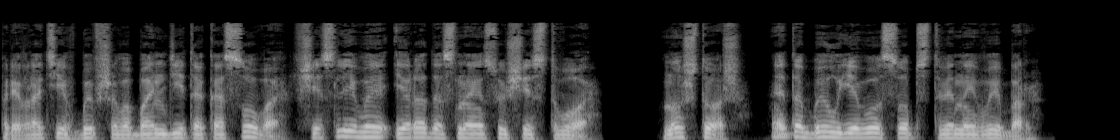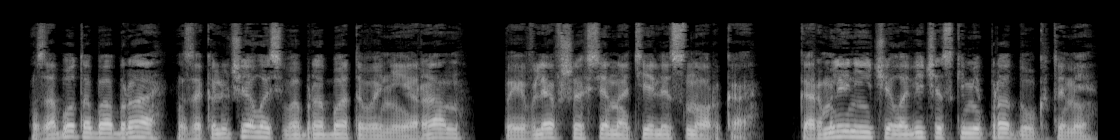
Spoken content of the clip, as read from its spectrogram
превратив бывшего бандита Косова в счастливое и радостное существо. Ну что ж, это был его собственный выбор. Забота бобра заключалась в обрабатывании ран, появлявшихся на теле снорка, кормлении человеческими продуктами,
